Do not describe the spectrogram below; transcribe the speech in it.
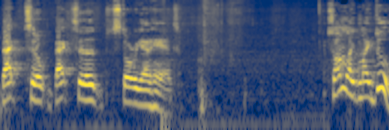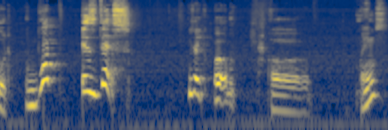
back to back to story at hand. So I'm like, my dude, what is this? He's like, um, uh, wings?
